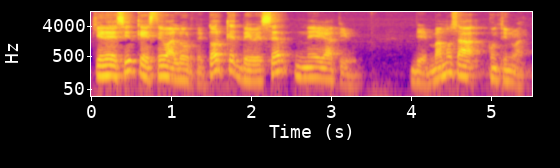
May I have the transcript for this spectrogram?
Quiere decir que este valor de torque debe ser negativo. Bien, vamos a continuar.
